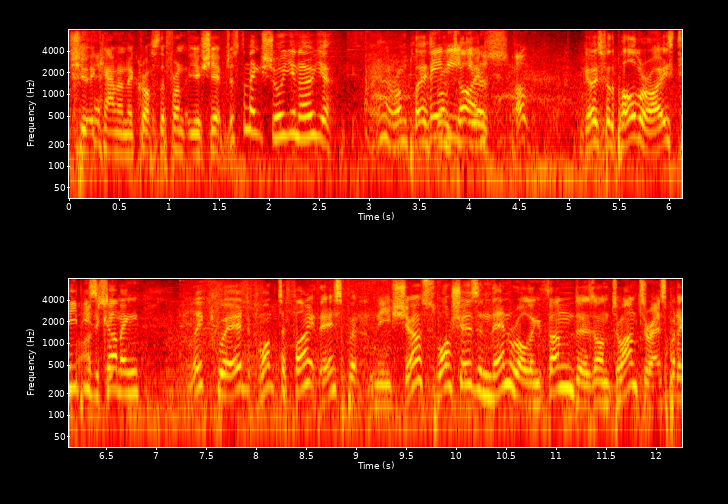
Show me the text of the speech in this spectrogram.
shoot a cannon across the front of your ship just to make sure you know you're in the wrong place, Maybe wrong he time. was. Oh, Goes for the pulverize, TPs are coming. Liquid want to fight this, but Nisha swashes and then rolling thunders onto Antares, but a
